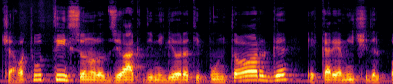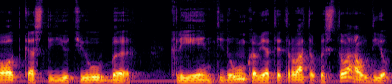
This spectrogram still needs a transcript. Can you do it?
Ciao a tutti, sono lo zio Hack di migliorati.org e cari amici del podcast di YouTube, clienti, dovunque abbiate trovato questo audio,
